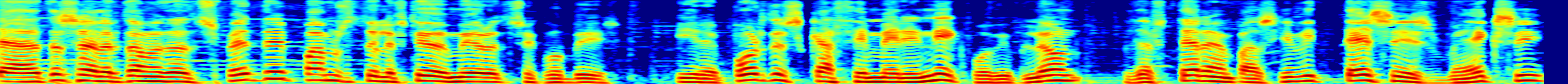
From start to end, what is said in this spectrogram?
34 λεπτά μετά τις 5 πάμε στο τελευταίο ημέρο της εκπομπής. Οι ρεπόρτε, καθημερινή εκπομπή πλέον, Δευτέρα με Παρασκευή, 4 με 6,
